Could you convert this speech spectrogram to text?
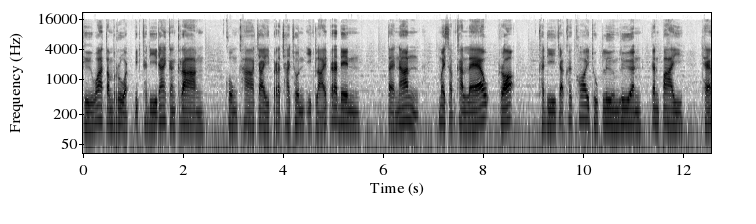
ถือว่าตำรวจปิดคดีได้กลางๆ คงคาใจประชาชนอีกหลายประเด็น แต่นั่นไม่สำคัญแล้ว เพราะ คดีจะค่อยๆ ถูกลืมเลือนกันไป แถม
